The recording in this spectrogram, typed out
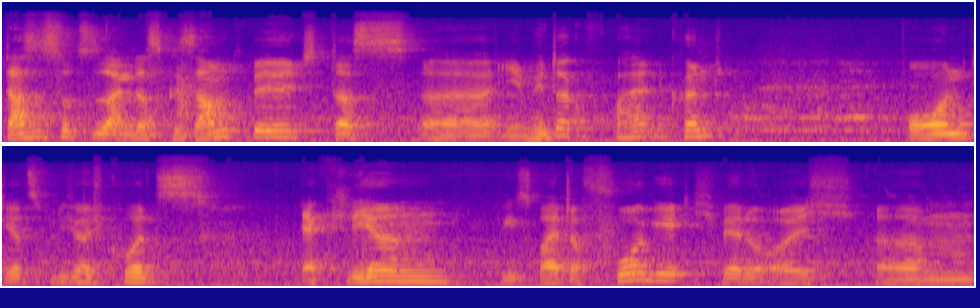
Das ist sozusagen das Gesamtbild, das äh, ihr im Hinterkopf behalten könnt. Und jetzt will ich euch kurz erklären, wie es weiter vorgeht. Ich werde euch ähm,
